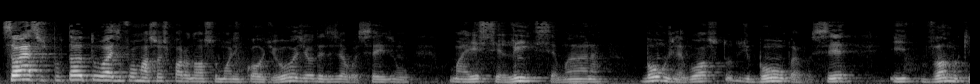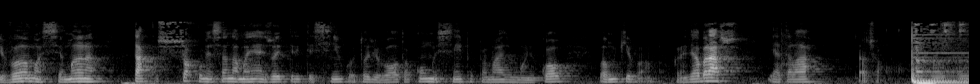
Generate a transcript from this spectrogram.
São essas, portanto, as informações para o nosso Morning Call de hoje. Eu desejo a vocês um, uma excelente semana, bons negócios, tudo de bom para você. E vamos que vamos, a semana está só começando amanhã às 8h35. Eu estou de volta, como sempre, para mais um Morning Call. Vamos que vamos. Um grande abraço e até lá. Tchau, tchau.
